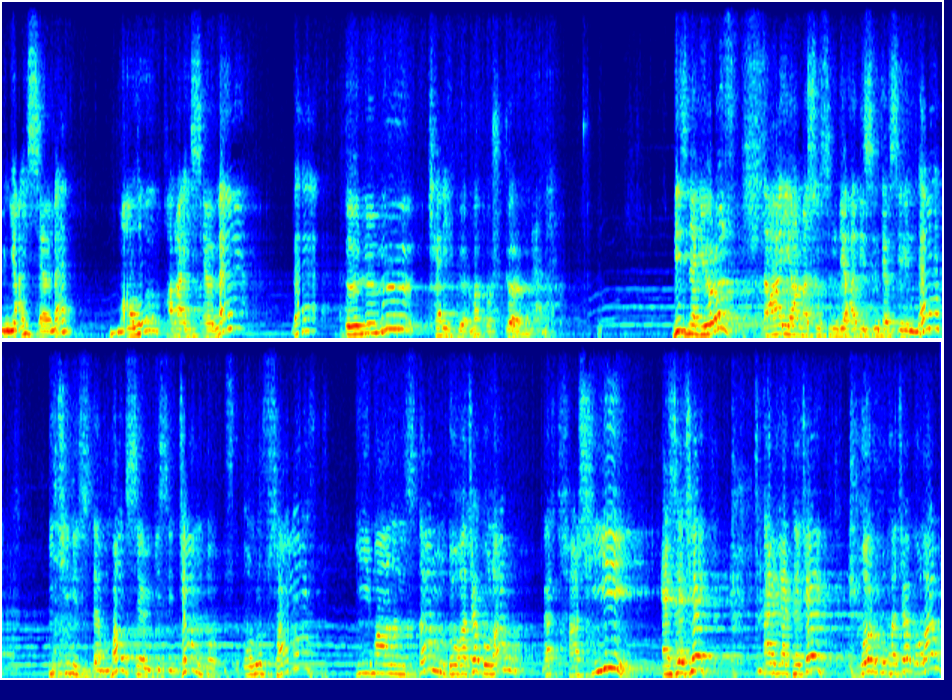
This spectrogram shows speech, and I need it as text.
Dünyayı sevme, malı, parayı sevme ve ölümü kerih görme, hoş görmeme. Biz ne diyoruz? Daha iyi anlaşılsın diye hadisin tefsirinde içinizde mal sevgisi, can korkusu olursa imanınızdan doğacak olan ve karşıyı ezecek, terletecek, korkutacak olan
